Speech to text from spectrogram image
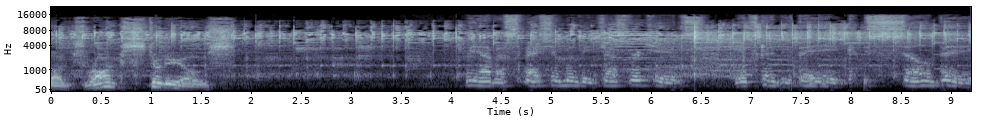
The Drunk Studios. We have a special movie just for kids. It's gonna be big. So big.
